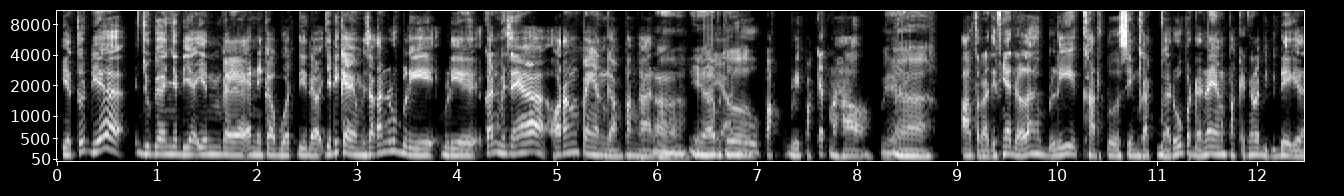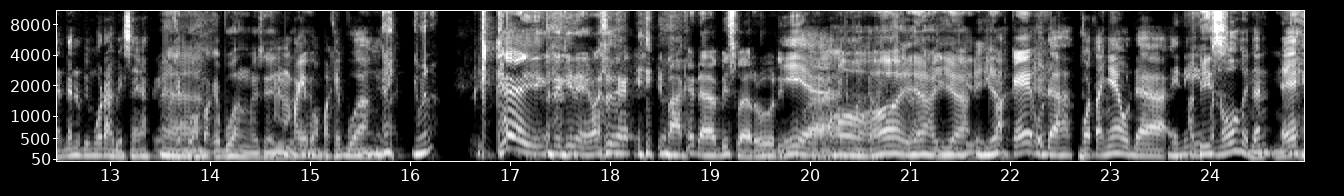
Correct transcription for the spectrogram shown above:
itu dia juga nyediain kayak NIK buat di jadi kayak misalkan lu beli beli kan biasanya orang pengen gampang kan. Ah, Iya Kayak, betul. aduh, pak, beli paket mahal. iya. Ya. Alternatifnya adalah beli kartu SIM card baru perdana yang paketnya lebih gede gitu dan lebih murah biasanya. Ya. Pakai buang pakai buang biasanya juga. Hmm, pakai buang pakai buang gitu Eh kan. gimana? Kayak kayak gini maksudnya dipakai udah habis baru dibuang. Iya. Oh, Dipakai oh, lagi, iya, gitu. iya, iya. Pakai udah kuotanya udah ini Habis. penuh gitu kan. Mm-mm. Eh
